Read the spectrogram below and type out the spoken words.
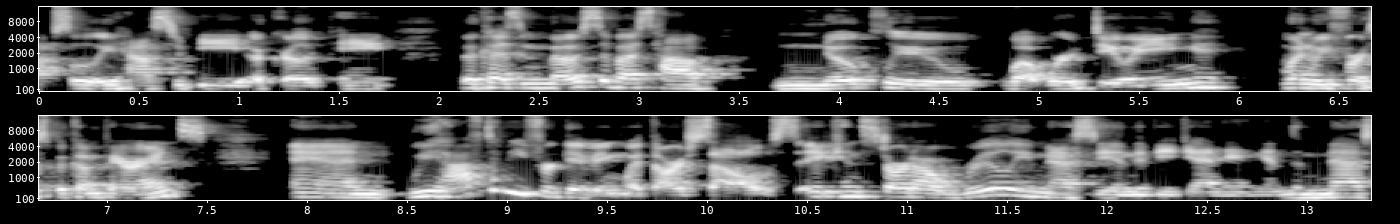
absolutely has to be acrylic paint because most of us have no clue what we're doing when we first become parents. And we have to be forgiving with ourselves. It can start out really messy in the beginning, and the mess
